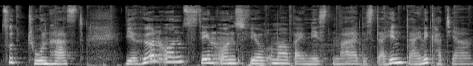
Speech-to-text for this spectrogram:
zu tun hast. Wir hören uns, sehen uns, wie auch immer, beim nächsten Mal. Bis dahin, deine Katja.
